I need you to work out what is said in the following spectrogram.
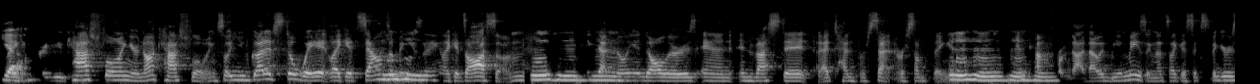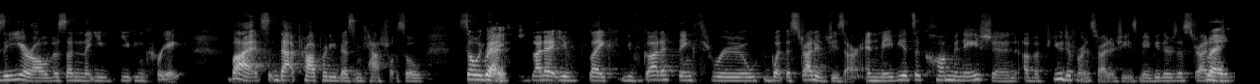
yeah. like are you cash flowing? You're not cash flowing. So you've got to still weigh it. Like it sounds mm-hmm. amazing, like it's awesome. Mm-hmm. Take that million dollars and invest it at 10% or something and mm-hmm. income mm-hmm. from that. That would be amazing. That's like a six figures a year all of a sudden that you you can create but that property doesn't cash flow. So so again right. you've got to you've like you've got to think through what the strategies are. And maybe it's a combination of a few different strategies. Maybe there's a strategy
